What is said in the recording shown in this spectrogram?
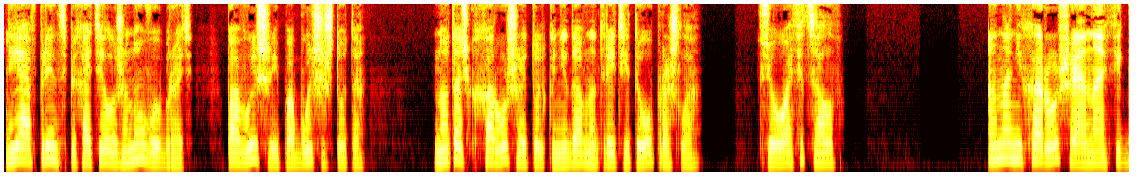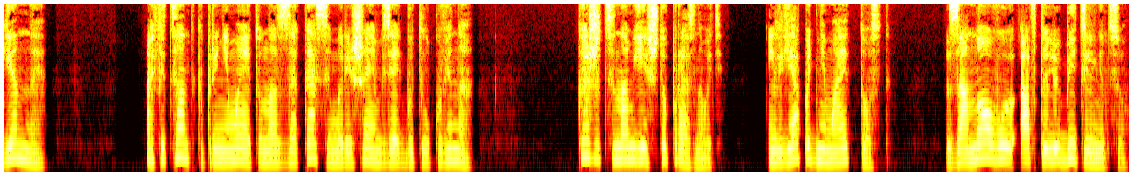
«Я, в принципе, хотел уже новую брать, повыше и побольше что-то. Но тачка хорошая, только недавно третье ТО прошла. Все у официалов». «Она не хорошая, она офигенная». Официантка принимает у нас заказ, и мы решаем взять бутылку вина. Кажется, нам есть что праздновать. Илья поднимает тост. «За новую автолюбительницу!»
